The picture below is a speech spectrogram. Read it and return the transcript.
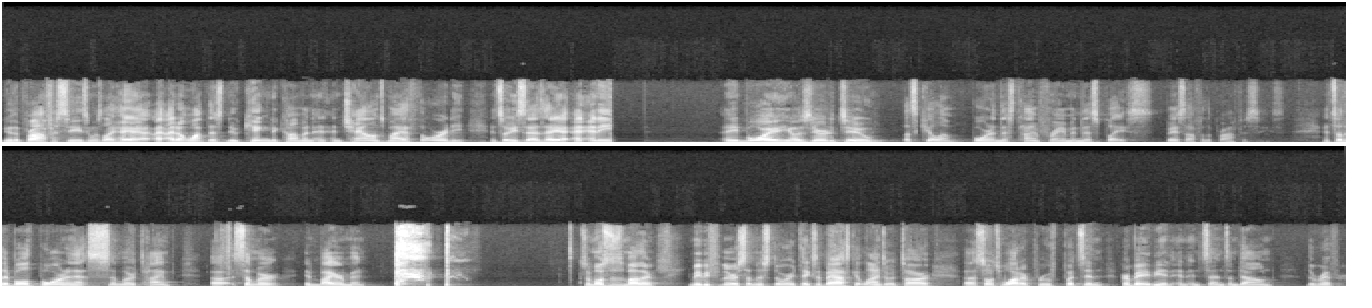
knew the prophecies and was like, hey, I, I don't want this new king to come and, and, and, challenge my authority. And so he says, hey, any, any boy, you know, zero to two, let's kill him, born in this time frame, in this place, based off of the prophecies. And so they're both born in that similar time, uh, similar environment. so Moses' mother, you may be familiar with some of the story, takes a basket, lines it with tar, uh, so it's waterproof, puts in her baby, and, and, and sends him down the river.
